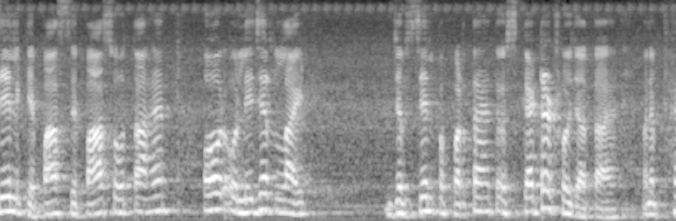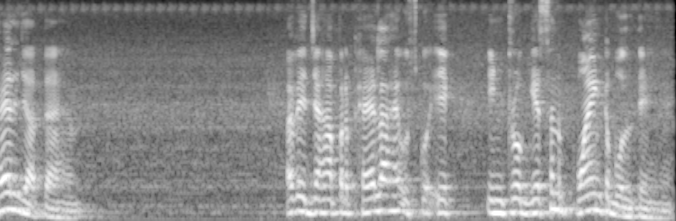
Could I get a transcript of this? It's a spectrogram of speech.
सेल के पास से पास होता है और वो लेजर लाइट जब सेल पर पड़ता है तो स्कैटर्ड हो जाता है, मैंने फैल जाता है। अब ये जहाँ पर फैला है, उसको एक इंट्रोगेशन पॉइंट बोलते हैं।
